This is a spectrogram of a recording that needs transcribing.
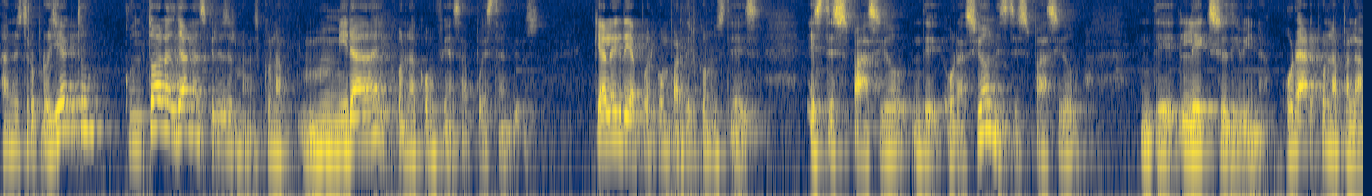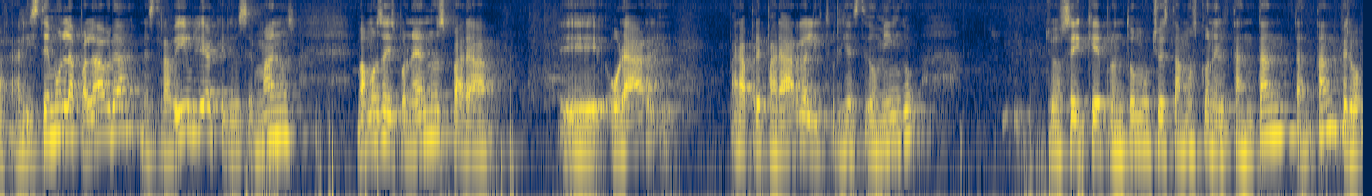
a nuestro proyecto, con todas las ganas, queridos hermanos, con la mirada y con la confianza puesta en Dios. Qué alegría poder compartir con ustedes este espacio de oración, este espacio de lección divina, orar con la palabra. Alistemos la palabra, nuestra Biblia, queridos hermanos, vamos a disponernos para eh, orar, para preparar la liturgia este domingo. Yo sé que de pronto muchos estamos con el tan tan, tan tan, pero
